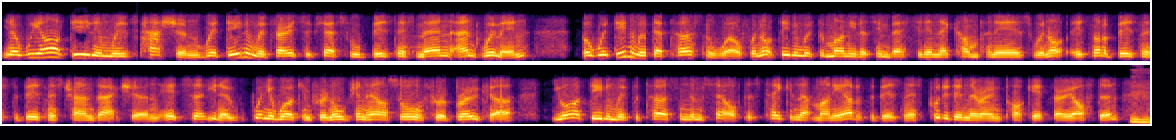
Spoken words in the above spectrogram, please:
you know, we are dealing with passion. We're dealing with very successful businessmen and women but we're dealing with their personal wealth. We're not dealing with the money that's invested in their companies. We're not. It's not a business to business transaction. It's a, you know when you're working for an auction house or for a broker, you are dealing with the person themselves that's taken that money out of the business, put it in their own pocket very often, mm-hmm.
